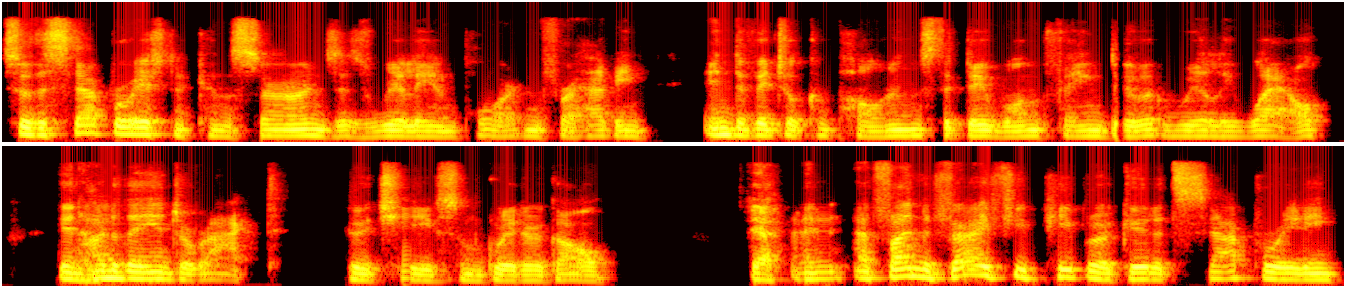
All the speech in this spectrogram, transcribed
So the separation of concerns is really important for having individual components that do one thing, do it really well. Then how mm-hmm. do they interact to achieve some greater goal? Yeah. And I find that very few people are good at separating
